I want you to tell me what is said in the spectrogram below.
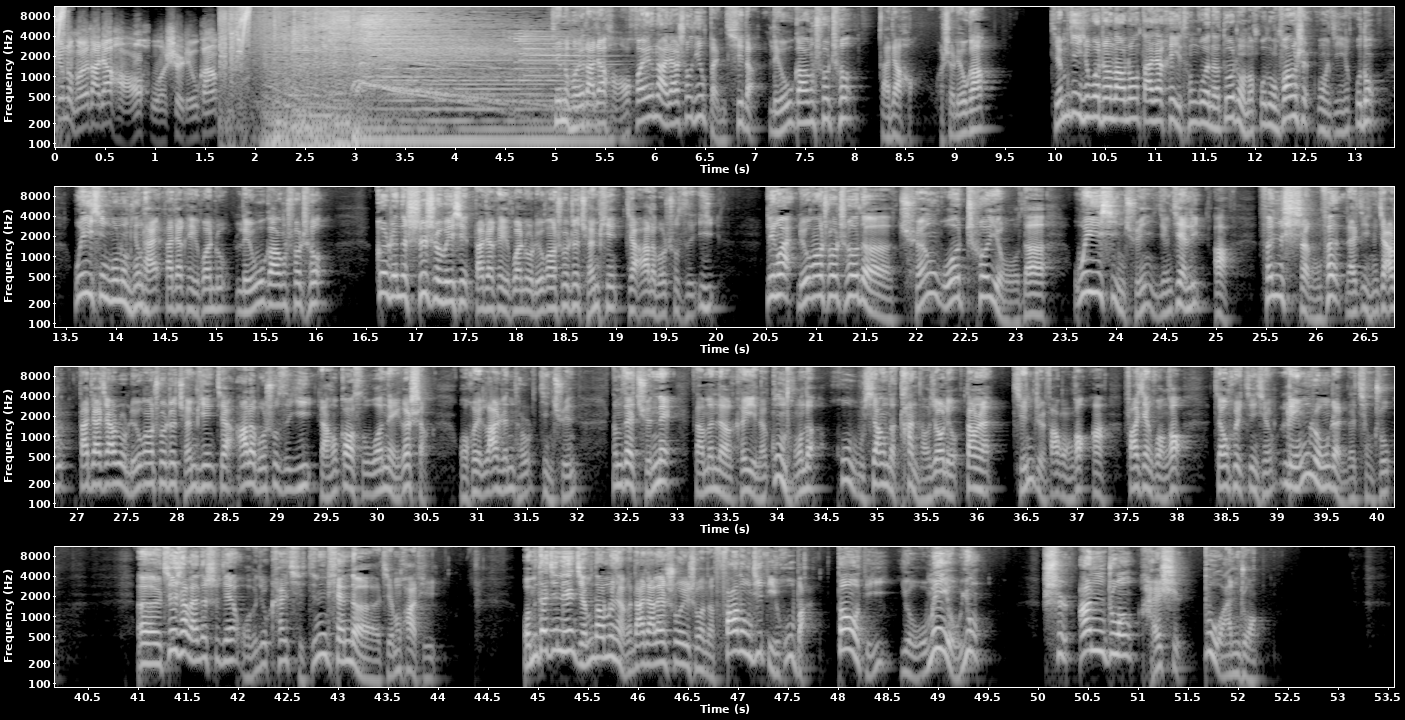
听众朋友，大家好，我是刘刚。听众朋友，大家好，欢迎大家收听本期的刘刚说车。大家好，我是刘刚。节目进行过程当中，大家可以通过呢多种的互动方式跟我进行互动。微信公众平台，大家可以关注刘刚说车；个人的实时微信，大家可以关注刘刚说车全拼加阿拉伯数字一。另外，刘刚说车的全国车友的微信群已经建立啊。分省份来进行加入，大家加入“刘刚说车”全拼加阿拉伯数字一，然后告诉我哪个省，我会拉人头进群。那么在群内，咱们呢可以呢共同的互相的探讨交流，当然禁止发广告啊，发现广告将会进行零容忍的请出。呃，接下来的时间我们就开启今天的节目话题。我们在今天节目当中想跟大家来说一说呢，发动机底护板到底有没有用，是安装还是不安装？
